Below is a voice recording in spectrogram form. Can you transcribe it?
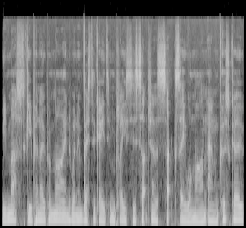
We must keep an open mind when investigating places such as Sacsayhuaman and Cusco,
